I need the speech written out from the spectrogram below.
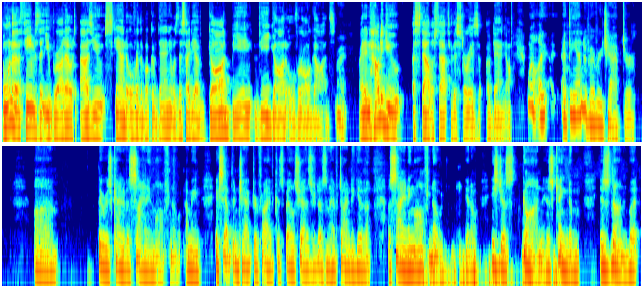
And one of the themes that you brought out as you scanned over the book of Daniel was this idea of God being the God over all gods. Right. Right. And how did you establish that through the stories of Daniel? Well, I, at the end of every chapter, um, there was kind of a signing off note. I mean, except in chapter five, because Belshazzar doesn't have time to give a, a signing off note. You know, he's just gone. His kingdom is done. But,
